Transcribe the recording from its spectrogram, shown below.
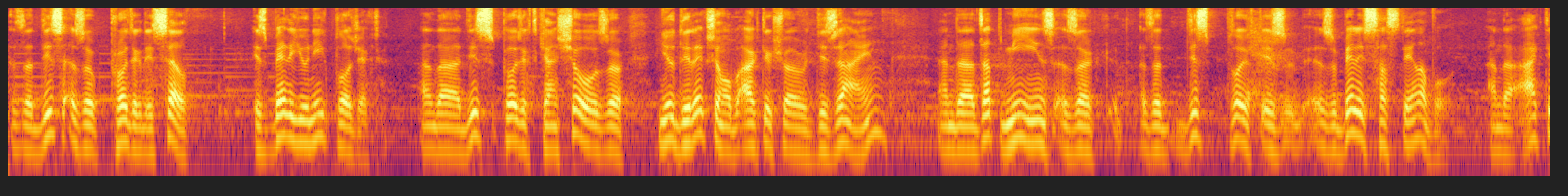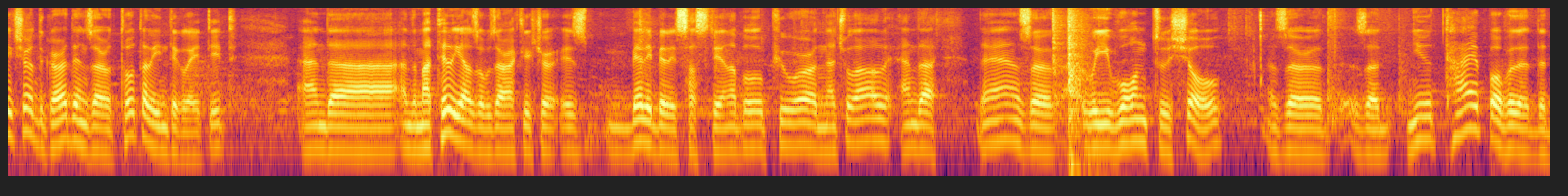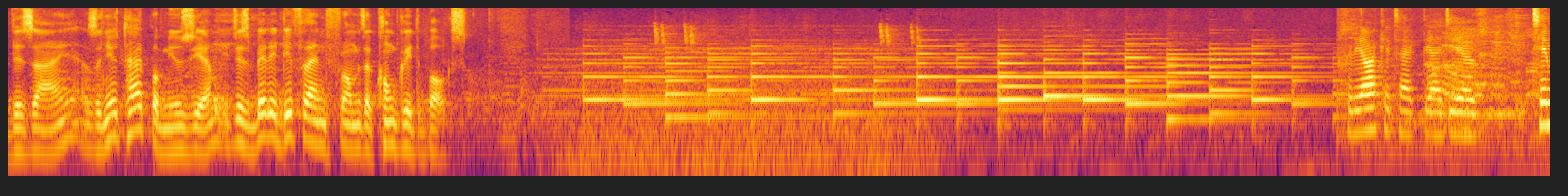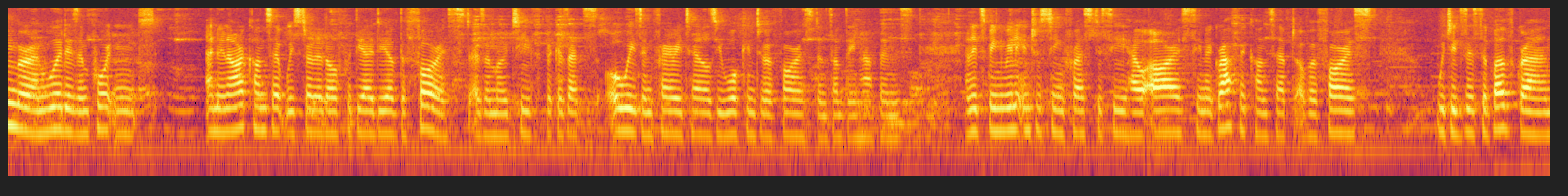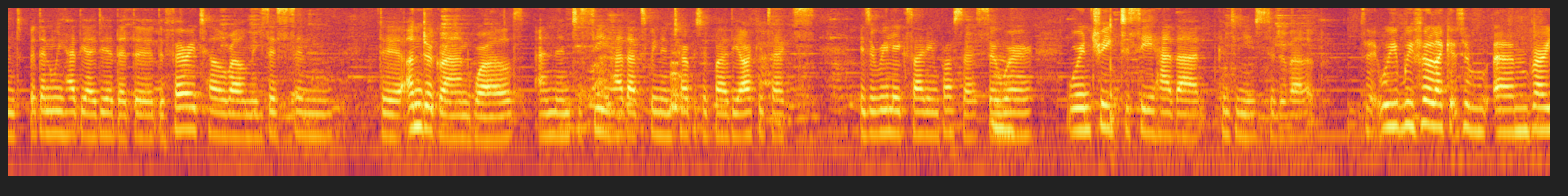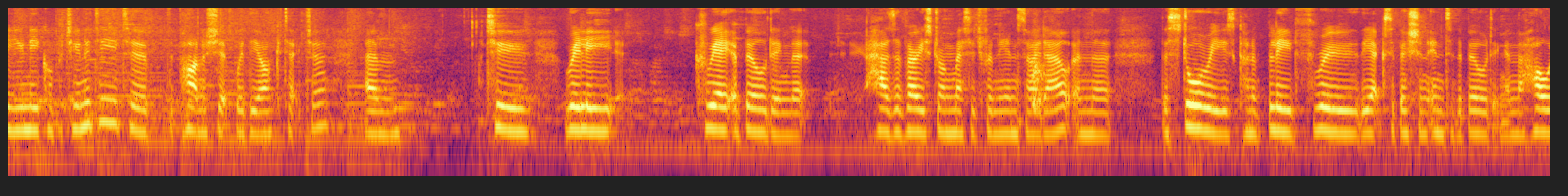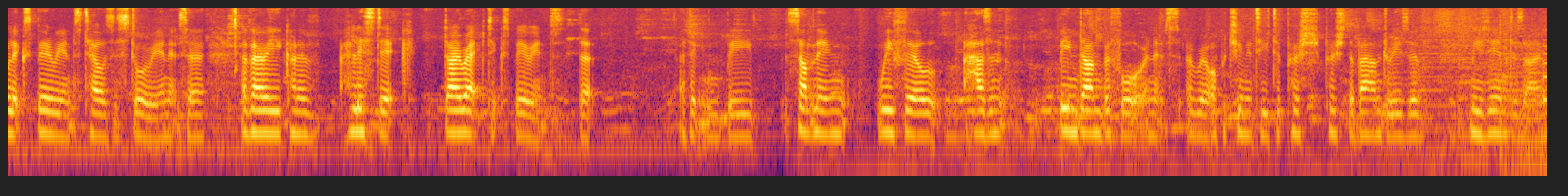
the, this as a project itself is very unique project. And uh, this project can show the new direction of architectural design. And uh, that means that, that this project is, is very sustainable. And the architecture, the gardens are totally integrated. And, uh, and the materials of the architecture is very, very sustainable, pure, natural. And uh, then the, we want to show the, a new type of the, the design, the new type of museum. It is very different from the concrete box. For the architect, the idea of timber and wood is important. And in our concept, we started off with the idea of the forest as a motif because that's always in fairy tales. You walk into a forest and something happens. And it's been really interesting for us to see how our scenographic concept of a forest which exists above ground, but then we had the idea that the, the fairy tale realm exists in the underground world, and then to see how that's been interpreted by the architects is a really exciting process. So mm. we're, we're intrigued to see how that continues to develop. So we, we feel like it's a um, very unique opportunity to the partnership with the architecture um, to really create a building that has a very strong message from the inside out and the, the stories kind of bleed through the exhibition into the building and the whole experience tells a story. And it's a, a very kind of holistic, direct experience that I think will be something we feel hasn't been done before and it's a real opportunity to push push the boundaries of museum design.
